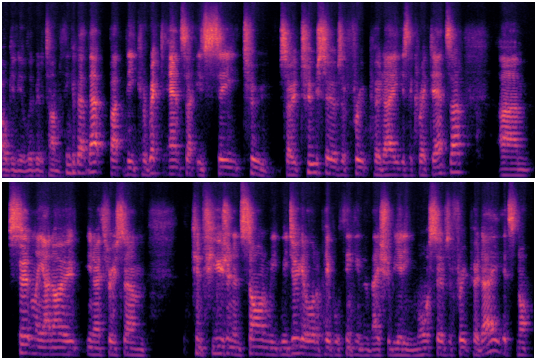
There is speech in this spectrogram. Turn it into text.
I'll give you a little bit of time to think about that, but the correct answer is C2. So two serves of fruit per day is the correct answer. Um, certainly, I know, you know, through some confusion and so on, we, we do get a lot of people thinking that they should be eating more serves of fruit per day. It's not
